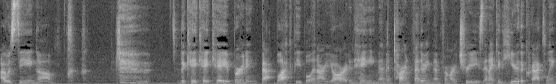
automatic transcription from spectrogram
i was seeing um, the KKK burning black people in our yard and hanging them and tar and feathering them from our trees, and I could hear the crackling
